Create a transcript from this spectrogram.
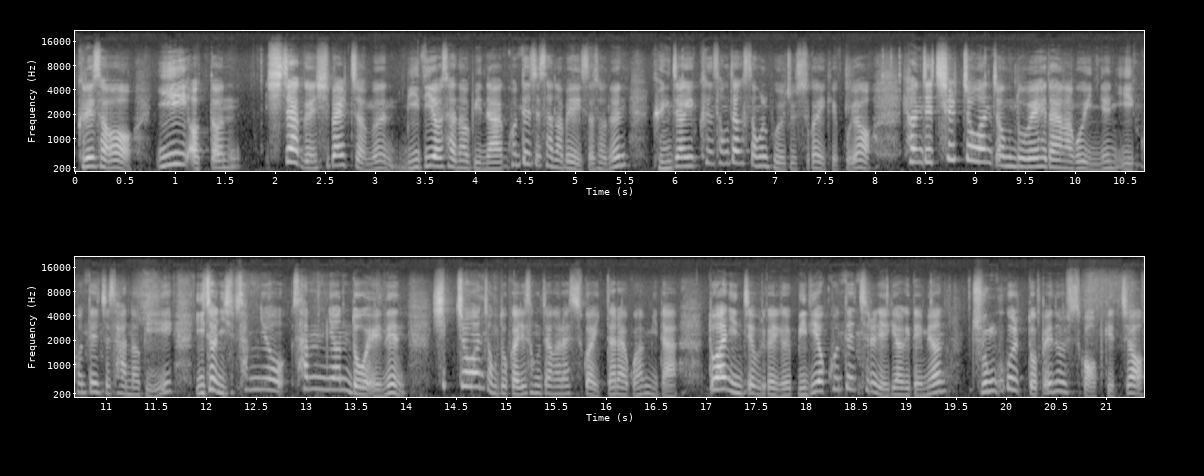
그래서 이 어떤 시작은 시발점은 미디어 산업이나 콘텐츠 산업에 있어서는 굉장히 큰 성장성을 보여줄 수가 있겠고요. 현재 7조 원 정도에 해당하고 있는 이 콘텐츠 산업이 2023년도에는 10조 원 정도까지 성장을 할 수가 있다라고 합니다. 또한 이제 우리가 미디어 콘텐츠를 얘기하게 되면 중국을 또 빼놓을 수가 없겠죠.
